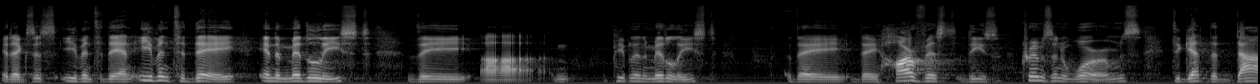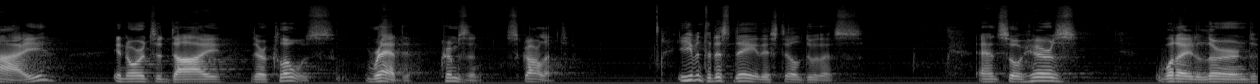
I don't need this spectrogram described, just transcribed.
It exists even today. And even today, in the Middle East, the uh, people in the Middle East, they, they harvest these crimson worms to get the dye in order to dye their clothes red, crimson, scarlet. Even to this day, they still do this. And so here's what I learned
